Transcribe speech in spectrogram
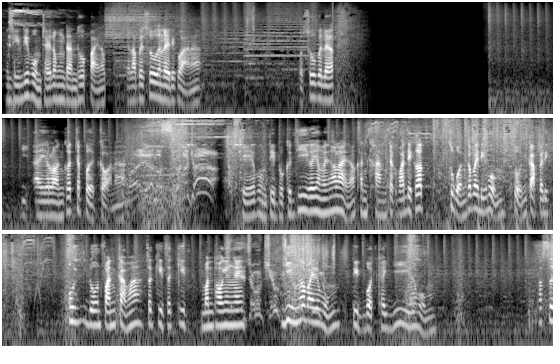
เป็นทีมที่ผมใช้ลงดันทั่วไปนะเดี๋ยวเราไปสู้กันเลยดีกว่านะกดสู้ไปเลยอีไอรอนก็จะเปิดก่อนนะโอเคผมติดโบกจี้ก็ยังไม่เท่าไหร่นะคันๆจากรวัดเด็กก็สวนเข้าไปดิผมสวนกลับไปดิโอ้ยโดนฟันกลับมาสกิดสกิดบอลทองยังไง ยิงเข้าไปดิผม ติดบทขยี้นะผม พัสึ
